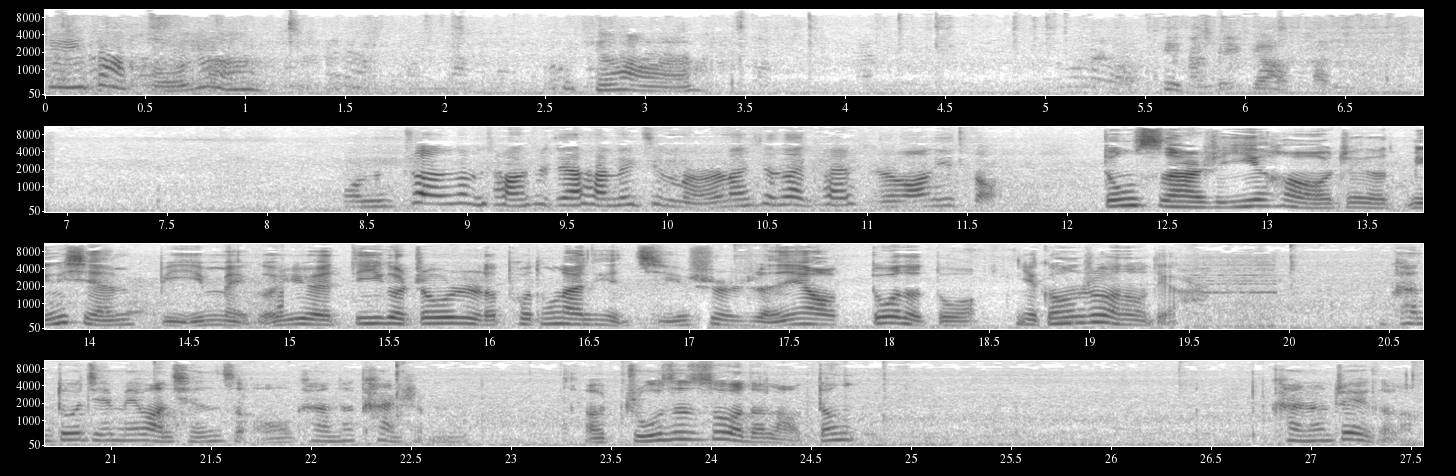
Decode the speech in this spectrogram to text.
这一大猴子，啊，挺好玩。我们转了那么长时间还没进门呢，现在开始往里走。东四二十一号这个明显比每个月第一个周日的破铜烂铁集市人要多得多，也更热闹点儿。我看多杰没往前走，我看他看什么呢？哦，竹子做的老灯，看上这个了。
